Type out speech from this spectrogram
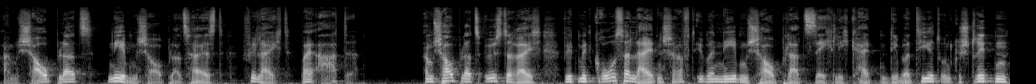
am Schauplatz Nebenschauplatz heißt, vielleicht bei Arte. Am Schauplatz Österreich wird mit großer Leidenschaft über Nebenschauplatzsächlichkeiten debattiert und gestritten,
